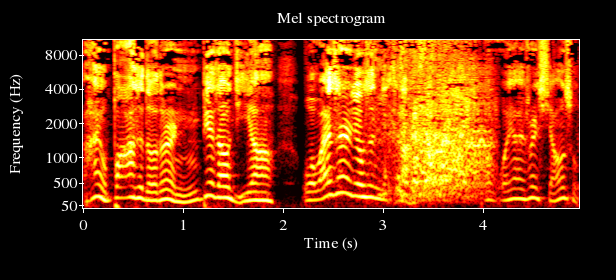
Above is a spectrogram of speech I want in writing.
还有八十多对儿，你别着急啊，我完事儿就是你了。我要一份小薯。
